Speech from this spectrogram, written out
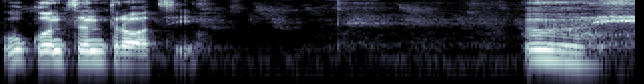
у концентрації. Ой.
